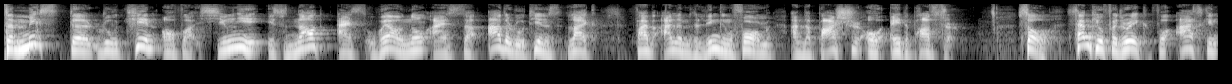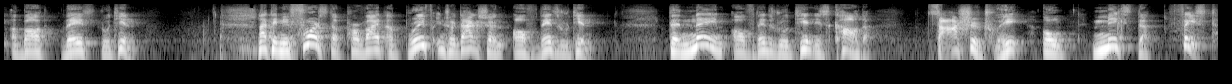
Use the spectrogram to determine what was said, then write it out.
The mixed routine of uh, Xingyi is not as well known as other routines like five-element linking form and the Bashi or eight posture. So thank you, Frederick, for asking about this routine. Let me first provide a brief introduction of this routine. The name of this routine is called 杂式锤 or mixed Fist.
